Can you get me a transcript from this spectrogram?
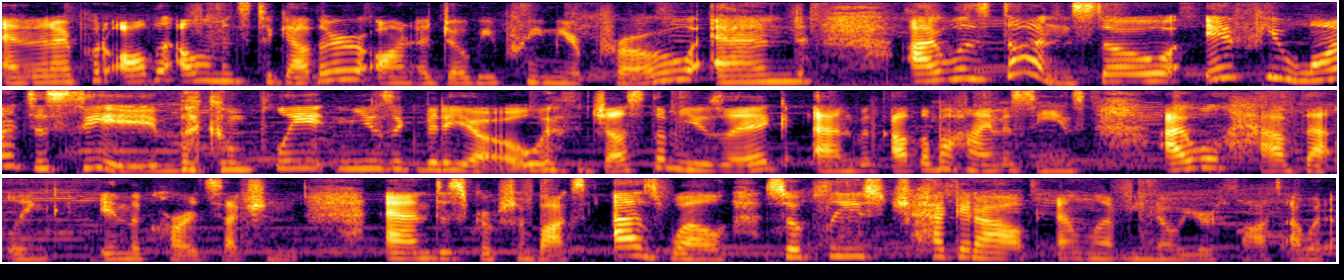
And then I put all the elements together on Adobe Premiere Pro and I was done. So if you want to see the complete music video with just the music and without the behind the scenes, I will have that link in the card section and description box as well. So please check it out and let me know your thoughts. I would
